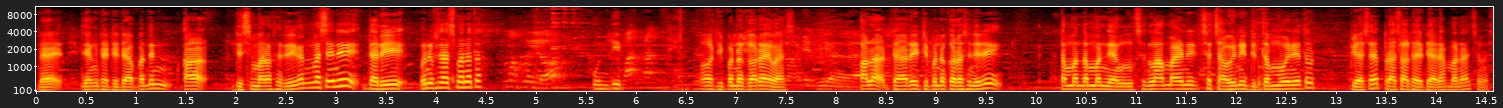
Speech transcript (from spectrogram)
Nah yang udah didapetin kalau di Semarang sendiri kan mas ini dari Universitas mana tuh? Undip. Oh di Penegoro ya mas. Iya. Kalau dari di Penegoro sendiri teman-teman yang selama ini sejauh ini ditemuin itu biasanya berasal dari daerah mana aja mas?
